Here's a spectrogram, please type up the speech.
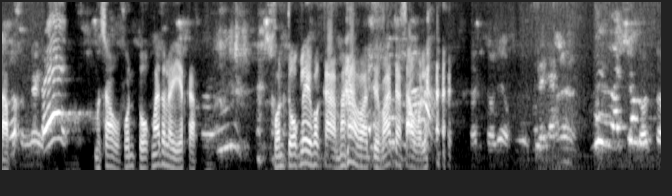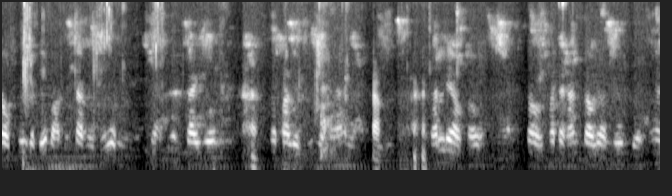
ครับข้างในเฮ้ยเมื่อเช้าฝนตกมาตัวละเอียดครับฝนตกเลยประกล้าศมาว่าถือว่าจะเศร้าแล้วเขาเรียกคือเสือไม่เหลือส้มตอนเช้าคือจะเสียบาทเป็นการเลยคือใจโยมก็พาลูกที่อยู่นะครับฉันแล้วเขาเขาพัฒนาเขาแล้วคือเสือแม่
